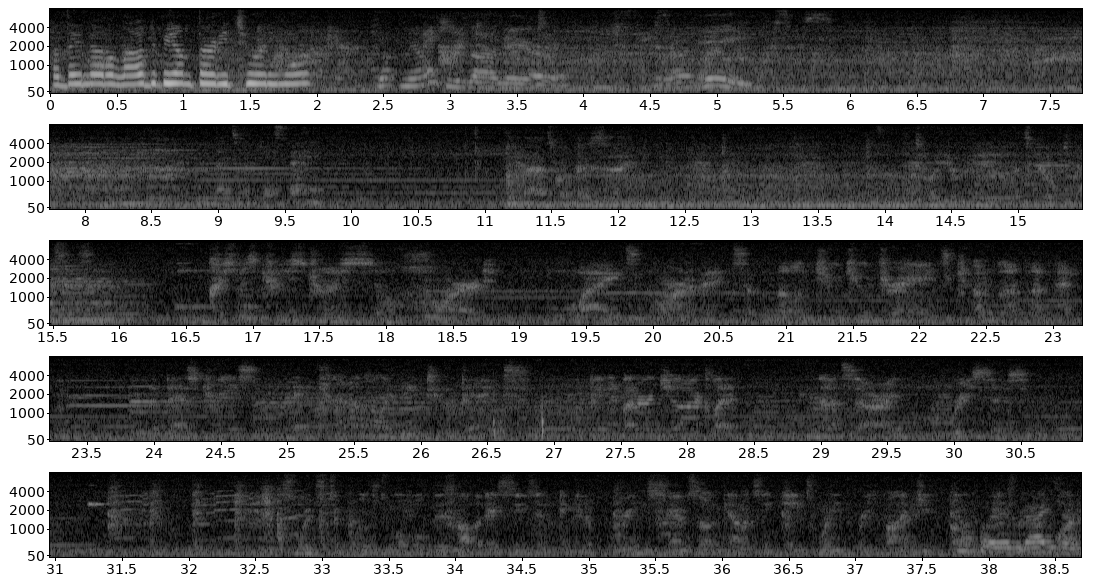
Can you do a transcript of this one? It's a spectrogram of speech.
Are they not allowed to be on 32 anymore? Something else is on there. They're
